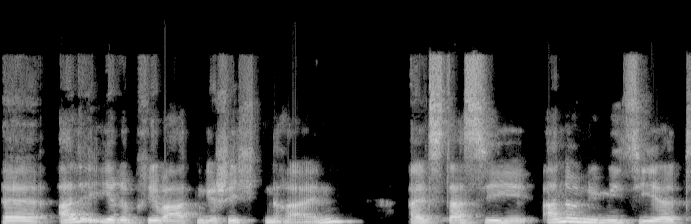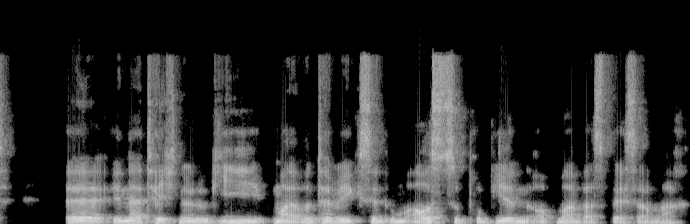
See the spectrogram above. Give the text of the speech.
äh, alle ihre privaten Geschichten rein, als dass sie anonymisiert äh, in der Technologie mal unterwegs sind, um auszuprobieren, ob man was besser macht.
